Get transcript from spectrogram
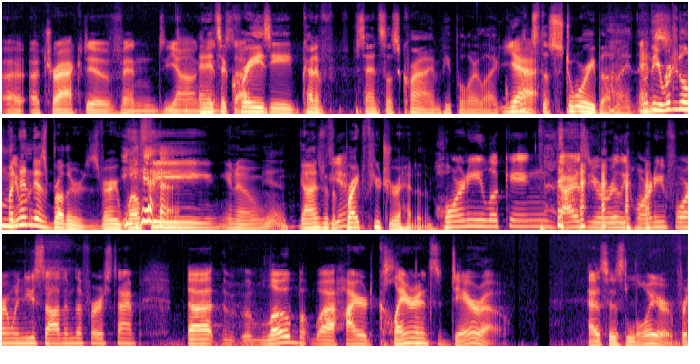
uh, attractive and young, and it's a stuff. crazy kind of senseless crime. People are like, Yeah. what's the story behind They're that? the original they were- Menendez brothers, very wealthy, you know, Yeah. guys with Yeah. a bright future ahead of them. horny looking guys you were really horny for when you saw them the first time. Uh, Loeb uh, hired Clarence Darrow as his lawyer for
